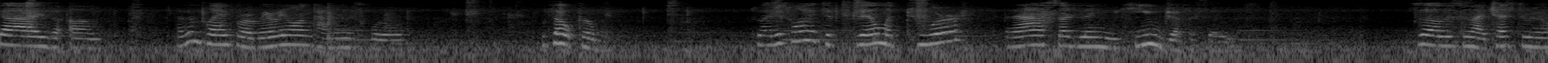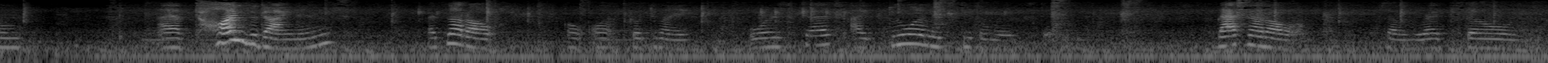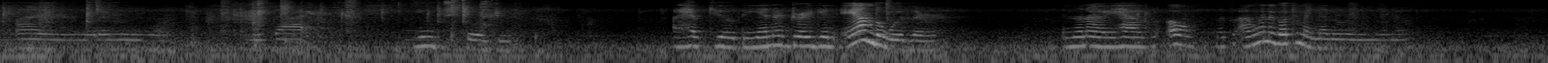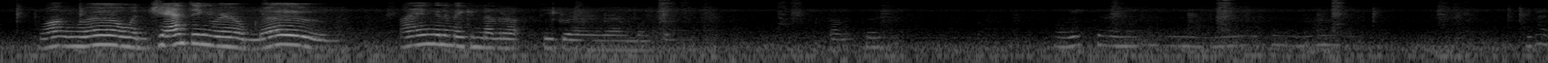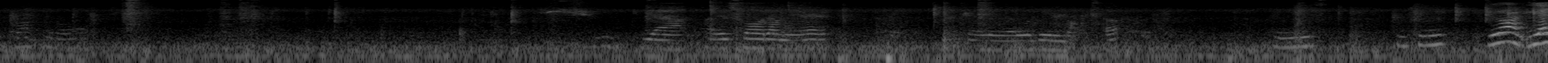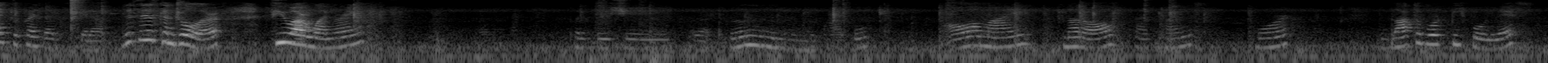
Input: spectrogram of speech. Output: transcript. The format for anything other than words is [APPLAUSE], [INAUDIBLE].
guys, um, I've been playing for a very long time in this world without filming. So I just wanted to film a tour and then I'll start doing huge episodes. So this is my chest room. I have tons of diamonds. That's not all. Oh, let's go to my ores chest. I do want to make do some. That's not all of them some redstone, iron, whatever we want. With that, huge storages. I have killed the Ender Dragon and the Wither. And then I have, oh, I'm gonna go to my nether room right now. Wrong room, enchanting room, no. I am gonna make another secret room. Just fall down there. You are, you have to press X to get up. This is controller, if you are wondering. PlayStation, [LAUGHS] all mine, not all, Tons of work before this.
